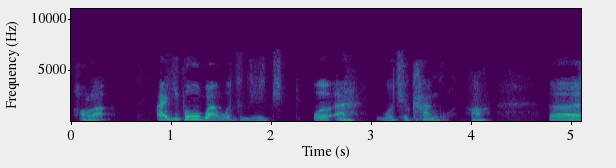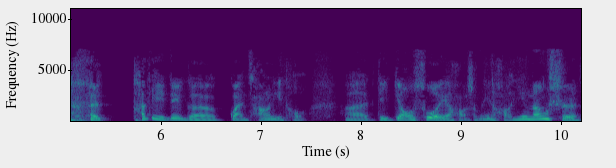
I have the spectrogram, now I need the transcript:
好了，埃及博物馆我自己去，我哎我去看过啊，呃，他的这个馆藏里头啊的雕塑也好什么也好，应当是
